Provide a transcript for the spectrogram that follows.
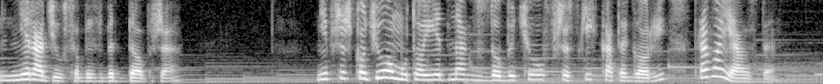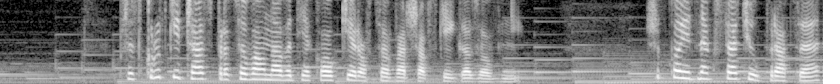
nie radził sobie zbyt dobrze. Nie przeszkodziło mu to jednak w zdobyciu wszystkich kategorii prawa jazdy. Przez krótki czas pracował nawet jako kierowca warszawskiej gazowni. Szybko jednak stracił pracę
